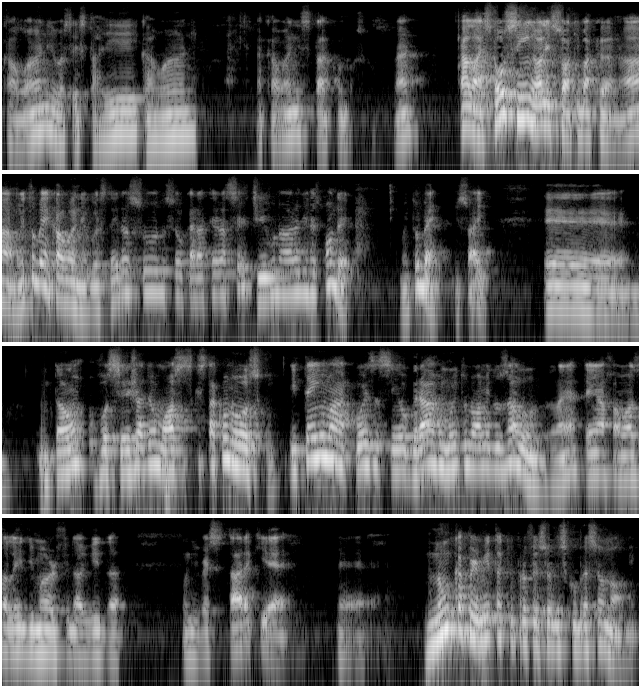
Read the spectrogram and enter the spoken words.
Cauane, você está aí, Cauane. A Cauane está conosco, né? Ah lá, estou sim, olha só que bacana. Ah, muito bem, Cauane, gostei do seu, do seu caráter assertivo na hora de responder. Muito bem, isso aí. É, então, você já deu mostras que está conosco. E tem uma coisa assim, eu gravo muito o nome dos alunos, né? Tem a famosa lei de Murphy da vida universitária, que é, é Nunca permita que o professor descubra seu nome.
